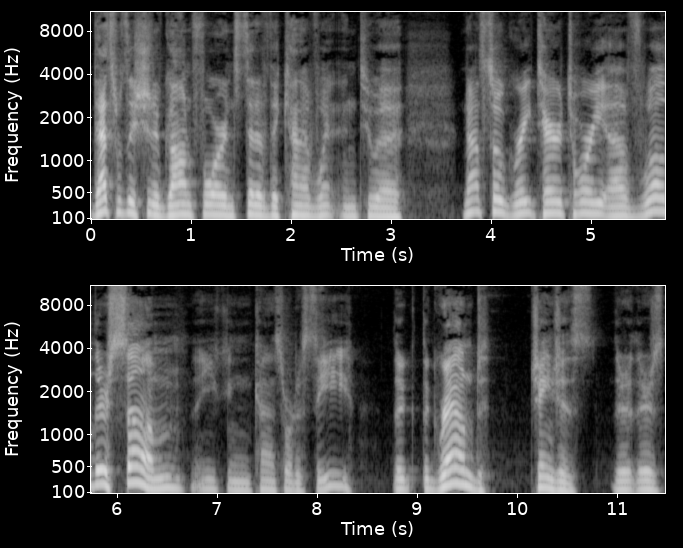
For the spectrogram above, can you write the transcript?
That's what they should have gone for instead of they kind of went into a not so great territory of, well, there's some that you can kind of sort of see. The the ground changes. There there's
